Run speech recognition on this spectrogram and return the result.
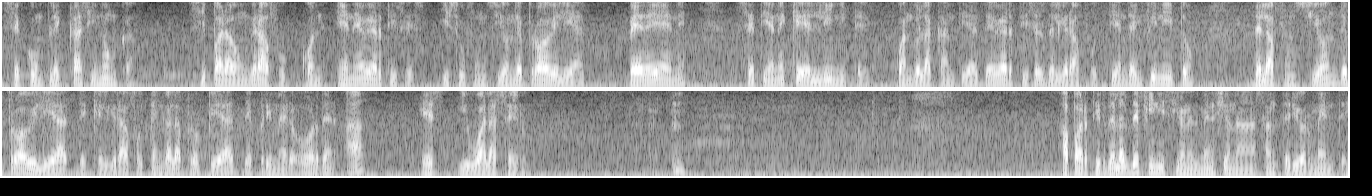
se cumple casi nunca si para un grafo con n vértices y su función de probabilidad p de n se tiene que el límite cuando la cantidad de vértices del grafo tiende a infinito de la función de probabilidad de que el grafo tenga la propiedad de primer orden A es igual a 0. A partir de las definiciones mencionadas anteriormente,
